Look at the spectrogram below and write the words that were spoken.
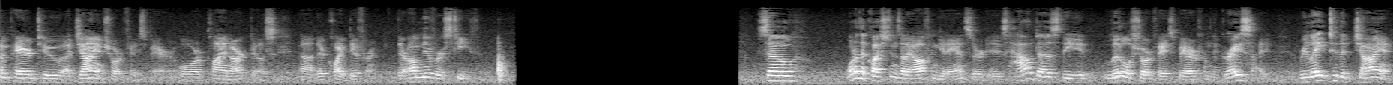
compared to a giant short-faced bear or Plionarctos. Uh, they're quite different. They're omnivorous teeth. So one of the questions that I often get answered is how does the little short-faced bear from the gray site relate to the giant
